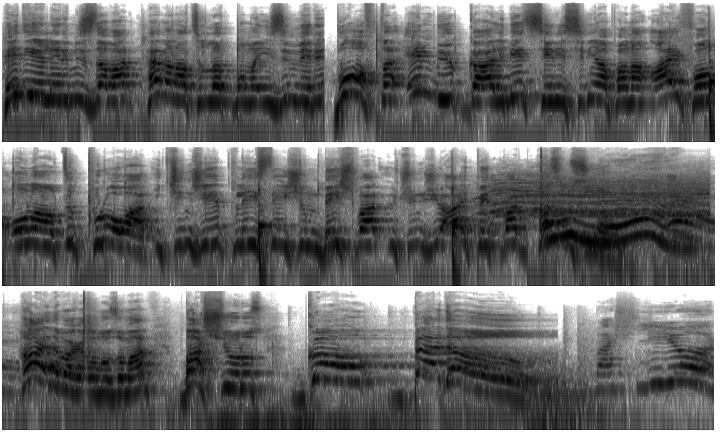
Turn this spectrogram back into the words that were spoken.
Hediyelerimiz de var. Hemen hatırlatmama izin verin. Bu hafta en büyük galibiyet serisini yapana iPhone 16 Pro var. İkinciye PlayStation 5 var. Üçüncüye iPad var. Hazır mısın oğlum? Evet. Haydi bakalım o zaman. Başlıyoruz. Go Battle! Başlıyor.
